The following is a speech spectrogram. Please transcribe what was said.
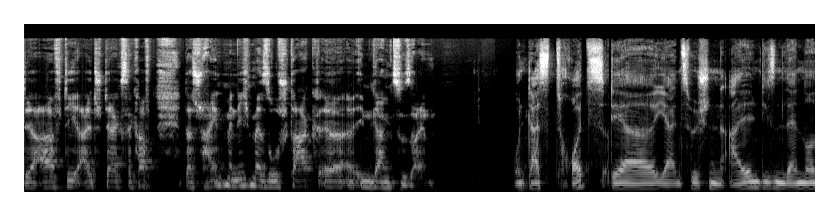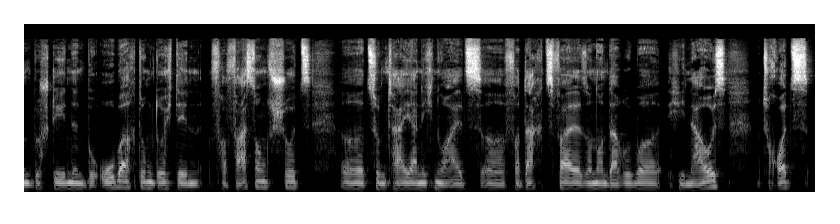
der AfD als stärkste Kraft, das scheint mir nicht mehr so stark äh, in Gang zu sein. Und das trotz der ja inzwischen allen diesen Ländern bestehenden Beobachtung durch den Verfassungsschutz, äh, zum Teil ja nicht nur als äh, Verdachtsfall, sondern darüber hinaus, trotz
